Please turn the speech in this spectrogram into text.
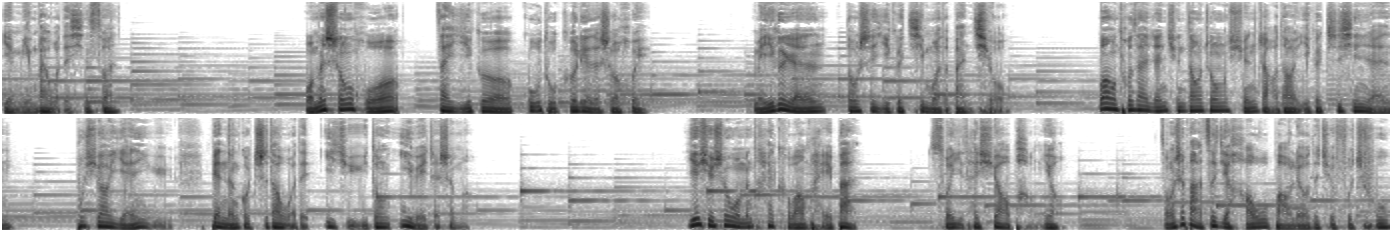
也明白我的心酸。我们生活在一个孤独割裂的社会。每一个人都是一个寂寞的半球，妄图在人群当中寻找到一个知心人，不需要言语便能够知道我的一举一动意味着什么。也许是我们太渴望陪伴，所以才需要朋友，总是把自己毫无保留的去付出，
